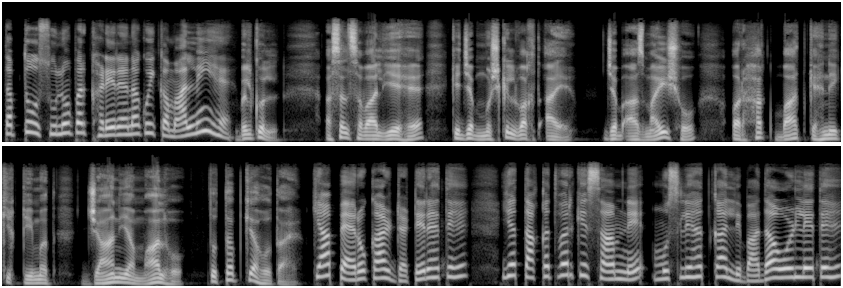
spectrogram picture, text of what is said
تب تو اصولوں پر کھڑے رہنا کوئی کمال نہیں ہے۔ بالکل۔ اصل سوال یہ ہے کہ جب مشکل وقت آئے جب آزمائش ہو اور حق بات کہنے کی قیمت جان یا مال ہو تو تب کیا ہوتا ہے؟ کیا پیروکار ڈٹے رہتے ہیں یا طاقتور کے سامنے مصلحت کا لبادہ اوڑھ لیتے ہیں؟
